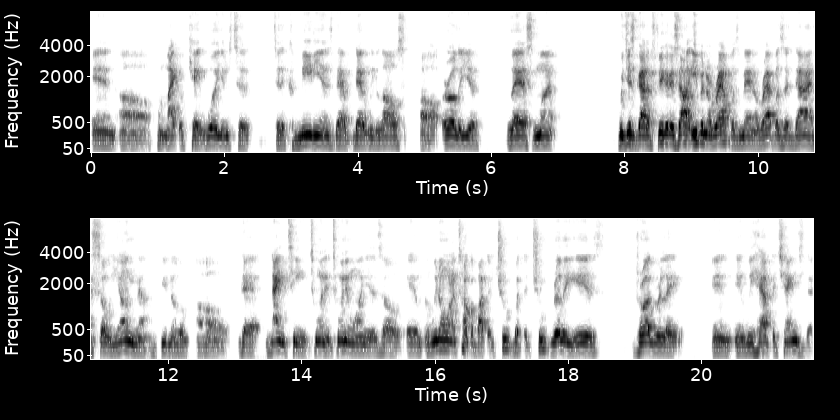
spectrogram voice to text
and uh, from Michael K. Williams to to the comedians that that we lost uh, earlier last month. We just got to figure this out. Even the rappers, man, the rappers are dying so young now, you know, uh, that 19, 20, 21 years old. And, and we don't want to talk about the truth, but the truth really is drug related. And, and we have to change that.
